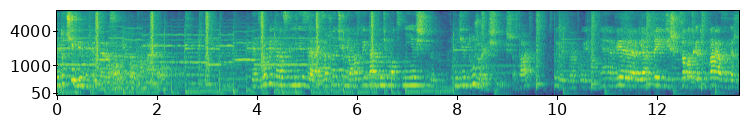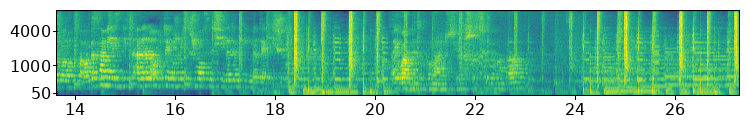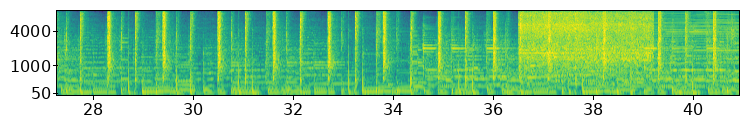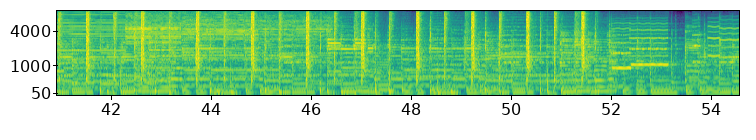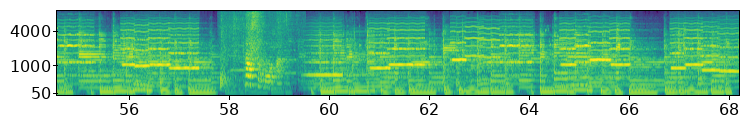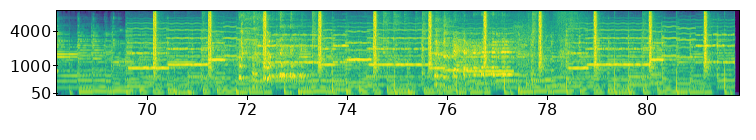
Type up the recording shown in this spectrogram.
Ja do Ciebie mówię teraz, a nie do kamery. Jak zrobię teraz linię zero, zacznę cieniować, to i tak będzie mocniej, będzie dużo jaśniejsze, tak? Tu jest brakuje na mnie. Wiem, ja tutaj widzisz, zobacz, ja tu dwa razy też domalowywałam. Czasami jest blizna, ale on tutaj może mieć też mocny, siwy ten pigment jakiś. Aj, ładny ten pomarańcz, ja muszę sobie naprawdę. Бога.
